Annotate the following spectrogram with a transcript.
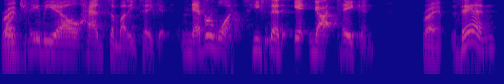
or Right. JBL had somebody take it. Never once. He said it got taken. Right. Then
